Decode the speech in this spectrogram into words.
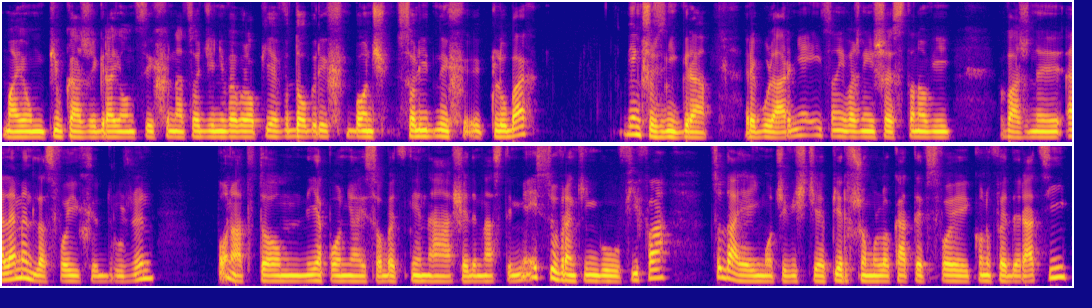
Mają piłkarzy grających na co dzień w Europie w dobrych bądź solidnych klubach. Większość z nich gra regularnie i co najważniejsze stanowi ważny element dla swoich drużyn. Ponadto Japonia jest obecnie na 17 miejscu w rankingu FIFA, co daje im oczywiście pierwszą lokatę w swojej konfederacji.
